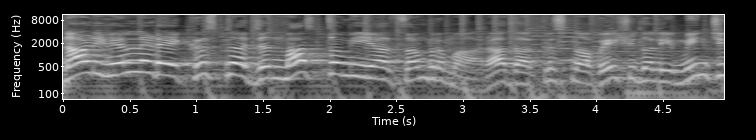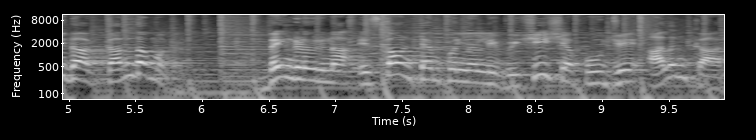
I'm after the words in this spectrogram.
ನಾಡಿನೆಲ್ಲೆಡೆ ಕೃಷ್ಣ ಜನ್ಮಾಷ್ಟಮಿಯ ಸಂಭ್ರಮ. ರಾಧಾ ಕೃಷ್ಣ ವೇಷದಲ್ಲಿ ಮಿಂಚಿದ ಕಂದಮಗಳು. ಬೆಂಗಳೂರಿನ ಇಸ್ಕಾನ್ ಟೆಂಪಲ್ನಲ್ಲಿ ವಿಶೇಷ ಪೂಜೆ ಅಲಂಕಾರ.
